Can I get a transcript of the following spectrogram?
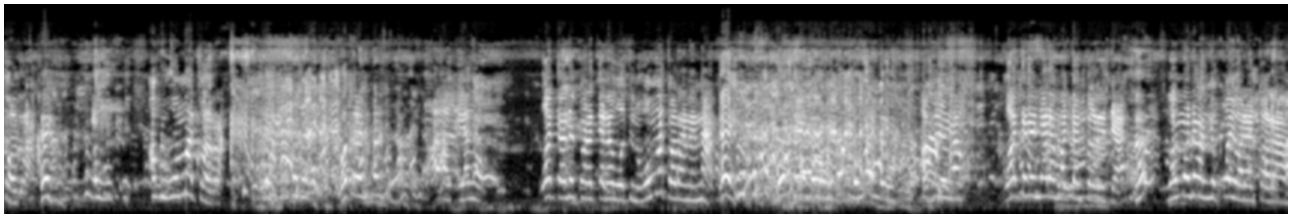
சொல்றான் அப்படி உம்மா சொல்றான் எங்க ஓட்டானு தொலைத்தானே ஒத்துணும் உம்மா சொல்றான் என்ன ஓட்டனை என்னடா மச்சான் சொல்றீங்க? உம்மனும் அங்க போய் வரேன்னு சொல்றான்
